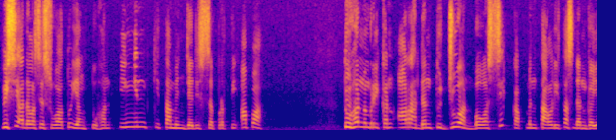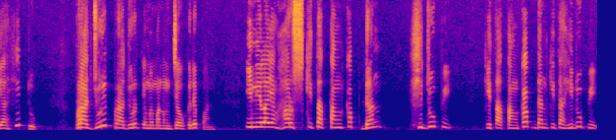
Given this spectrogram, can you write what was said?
visi adalah sesuatu yang Tuhan ingin kita menjadi seperti apa Tuhan memberikan arah dan tujuan bahwa sikap, mentalitas, dan gaya hidup prajurit-prajurit yang memandang jauh ke depan, inilah yang harus kita tangkap dan hidupi. Kita tangkap dan kita hidupi.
